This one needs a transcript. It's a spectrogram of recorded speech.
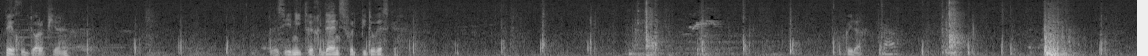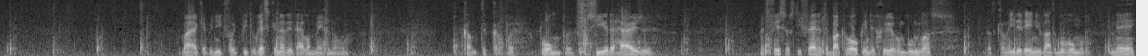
Speelgoeddorpje, hè? Er is hier niet teruggedeinst voor het pittoreske. Goeiedag. Maar ik heb je niet voor het pittoreske naar dit eiland meegenomen. Kanten kappen, klompen, versierde huizen. Met vissers die fijne tabak roken in de geur van boen was. Dat kan iedereen u laten bewonderen. Nee,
